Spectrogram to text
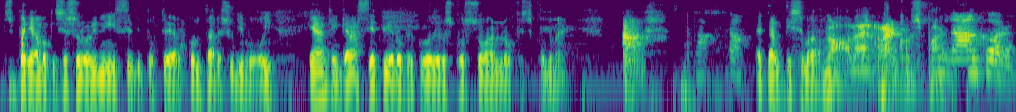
speriamo che sia solo l'inizio di poter contare su di voi e anche grazie a Piero per quello dello scorso anno che secondo me Ah, è tantissima roba. No, beh, il Rancor spacca. Rancor.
